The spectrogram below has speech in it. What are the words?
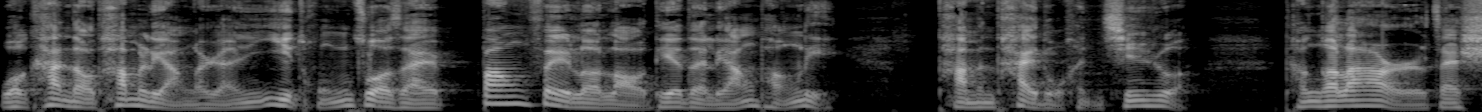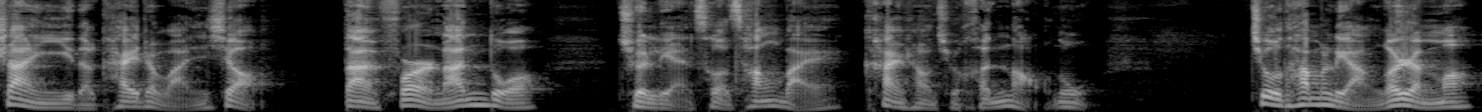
我看到他们两个人一同坐在邦费勒老爹的凉棚里，他们态度很亲热。腾格拉尔在善意地开着玩笑，但弗尔南多却脸色苍白，看上去很恼怒。就他们两个人吗？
